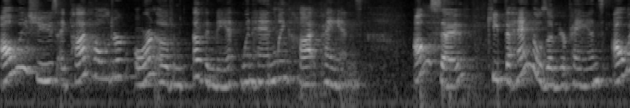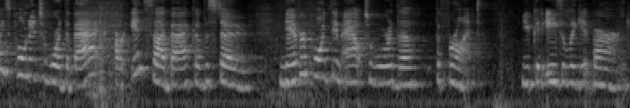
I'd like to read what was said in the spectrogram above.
always use a pot holder or an oven, oven mitt when handling hot pans. Also, keep the handles of your pans always pointed toward the back or inside back of the stove. Never point them out toward the, the front. You could easily get burned.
